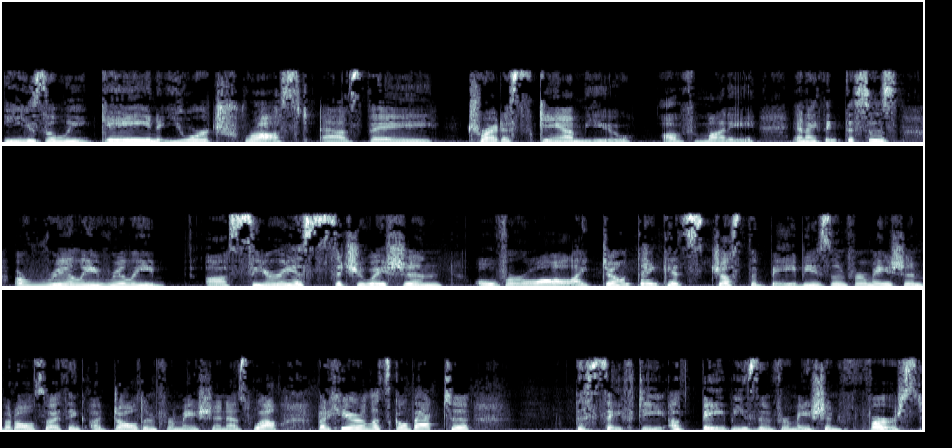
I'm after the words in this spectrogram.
easily gain your trust as they try to scam you of money. And I think this is a really, really uh, serious situation overall. I don't think it's just the baby's information, but also I think adult information as well. But here, let's go back to the safety of babies' information first.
